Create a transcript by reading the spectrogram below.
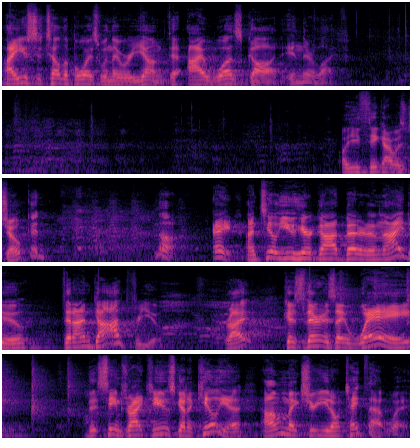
I used to tell the boys when they were young that I was God in their life. oh, you think I was joking? No, hey, until you hear God better than I do, then I'm God for you, right? Because there is a way that seems right to you is going to kill you. I'm going to make sure you don't take that way,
